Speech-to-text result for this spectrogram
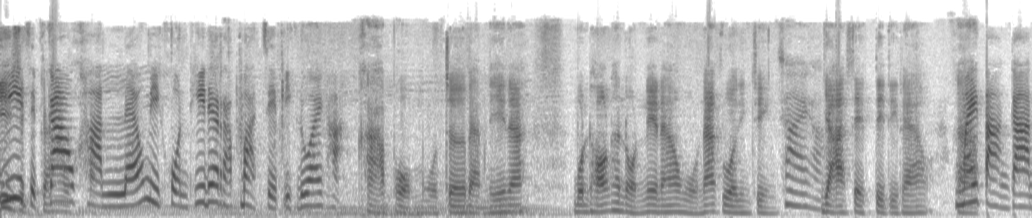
29 29 คัน แล้วมีคนที่ได้รับบาดเจ็บอีกด้วยค่ะ ครับผมโหเจอแบบนี้นะ บนท้องถนนเนี่ยนะโอ้โหน่ากลัวจริงใช่ค่ะๆยาเสพติดอีกแล้วครับไม่ต่างกัน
